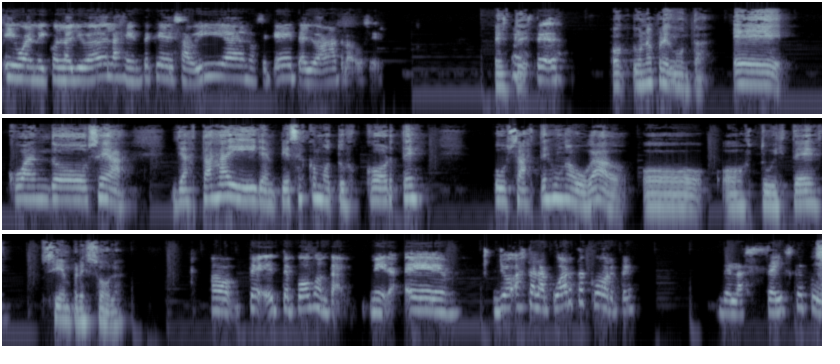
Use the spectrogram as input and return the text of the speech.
y bueno, y con la ayuda de la gente que sabía, no sé qué, te ayudaban a traducir. Este, este una pregunta. Eh, cuando, o sea, ya estás ahí, ya empiezas como tus cortes, ¿usaste un abogado o, estuviste siempre sola? Oh, te, puedo contar. Mira, eh, yo hasta la cuarta corte, de las seis que tuve,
